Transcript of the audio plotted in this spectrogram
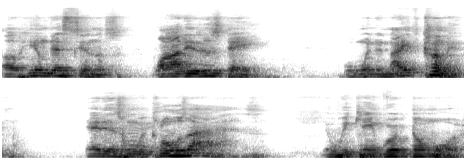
of him that sent us while it is day. But when the night's coming, that is when we close our eyes, that we can't work no more.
